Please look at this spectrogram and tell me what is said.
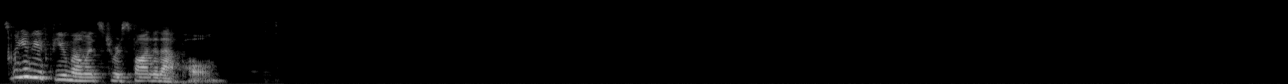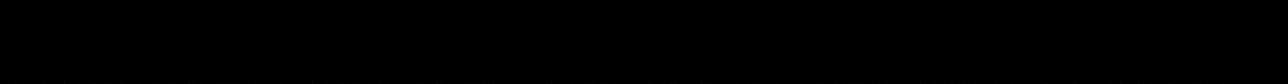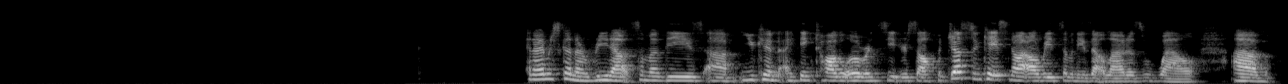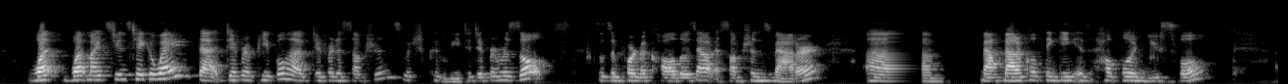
So we give you a few moments to respond to that poll. And I'm just going to read out some of these. Um, you can, I think, toggle over and see it yourself, but just in case not, I'll read some of these out loud as well. Um, what, what might students take away? That different people have different assumptions, which could lead to different results. So it's important to call those out. Assumptions matter. Um, mathematical thinking is helpful and useful.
